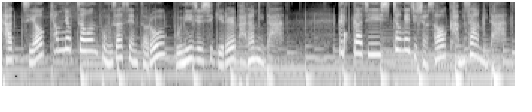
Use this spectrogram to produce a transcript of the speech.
각 지역 협력자원봉사센터로 문의 주시기를 바랍니다. 끝까지 시청해 주셔서 감사합니다.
